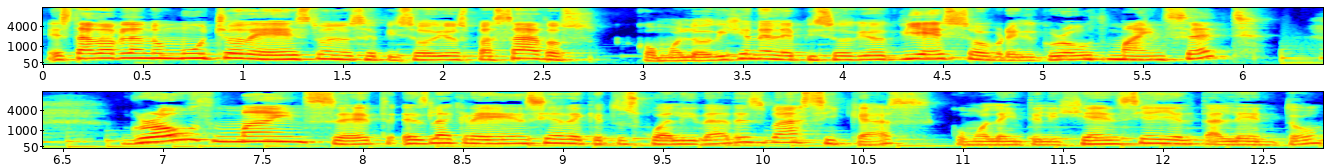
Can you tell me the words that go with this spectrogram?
He estado hablando mucho de esto en los episodios pasados, como lo dije en el episodio 10 sobre el growth mindset. Growth Mindset es la creencia de que tus cualidades básicas, como la inteligencia y el talento,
